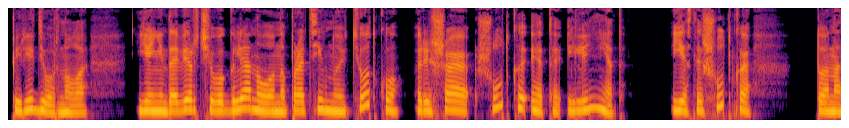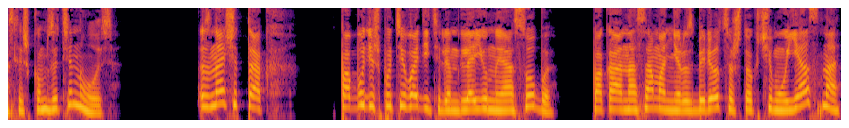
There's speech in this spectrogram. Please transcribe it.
передернуло. Я недоверчиво глянула на противную тетку, решая, шутка это или нет. Если шутка, то она слишком затянулась. «Значит так, побудешь путеводителем для юной особы, пока она сама не разберется, что к чему, ясно?»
